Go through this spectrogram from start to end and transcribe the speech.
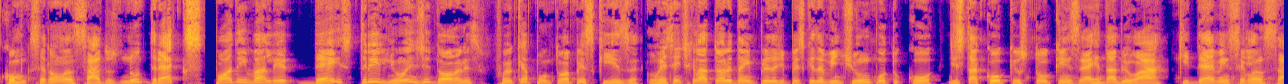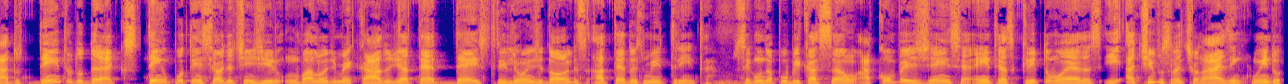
como que serão lançados no Drex, podem valer 10 trilhões de dólares, foi o que apontou a pesquisa. Um recente relatório da empresa de pesquisa 21.co destacou que os tokens RWA, que devem ser lançados dentro do Drex, têm o potencial de atingir um valor de mercado de até 10 trilhões de dólares até 2030. Segundo a publicação, a convergência entre as criptomoedas e ativos tradicionais, incluindo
